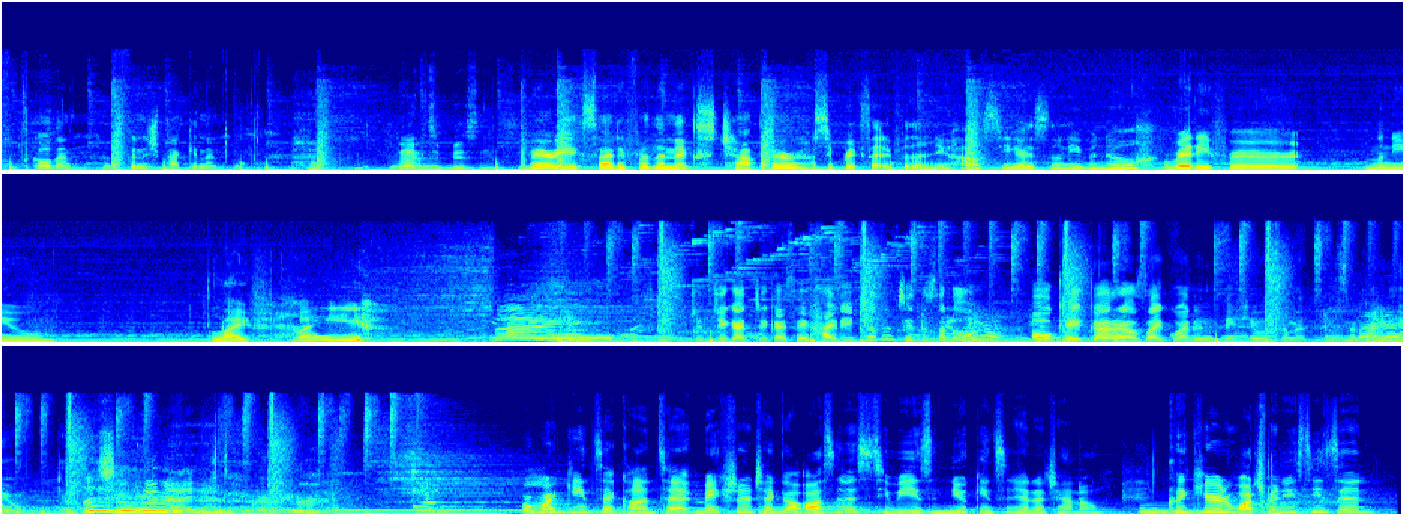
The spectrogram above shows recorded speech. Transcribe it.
Let's go then. Let's finish packing in. Back to business. Very excited for the next chapter. Super excited for the new house. You guys don't even know. Ready for the new life. Bye. Did you guys, did you guys say hi to each other? ¿Sí te saludo? Okay, good. I was like, well, I didn't think he was gonna he said hi to you. For more Quince content, make sure to check out Awesomeness TV's new Quinceañera channel. Click here to watch my new season.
